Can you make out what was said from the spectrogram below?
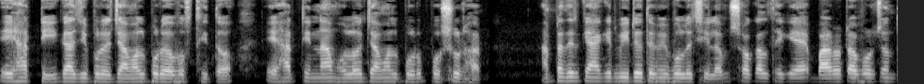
এই হাটটি গাজীপুরের জামালপুরে অবস্থিত। এই হাটটির নাম হলো জামালপুর পশুর হাট। আপনাদেরকে আগের ভিডিওতে আমি বলেছিলাম, সকাল থেকে বারোটা পর্যন্ত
